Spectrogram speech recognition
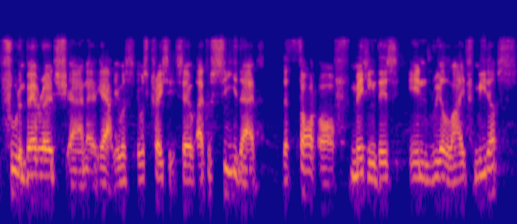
food and beverage, and uh, yeah, it was it was crazy. So I could see that the thought of making this in real life meetups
